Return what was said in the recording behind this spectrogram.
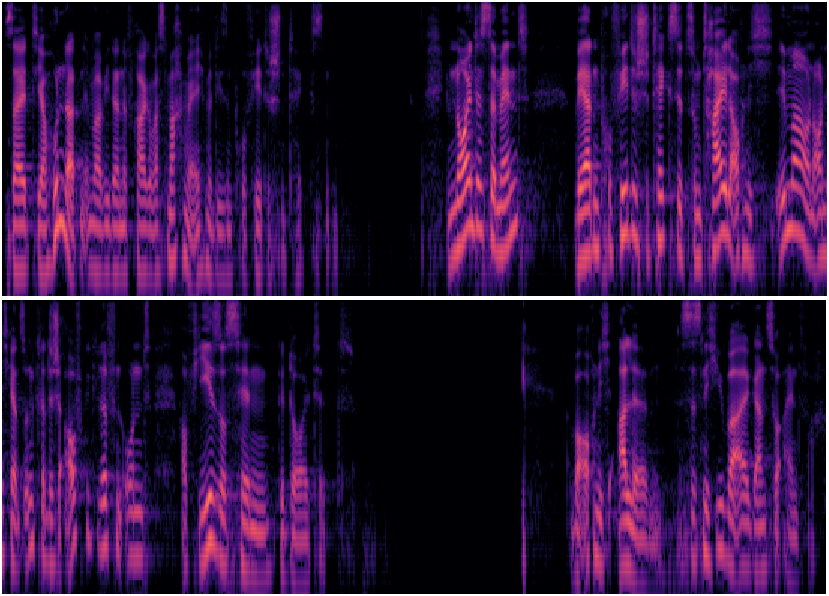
seit Jahrhunderten immer wieder eine Frage, was machen wir eigentlich mit diesen prophetischen Texten? Im Neuen Testament werden prophetische Texte zum Teil auch nicht immer und auch nicht ganz unkritisch aufgegriffen und auf Jesus hin gedeutet. Aber auch nicht alle. Es ist nicht überall ganz so einfach.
